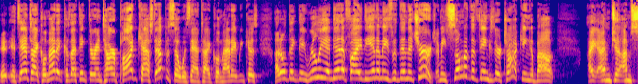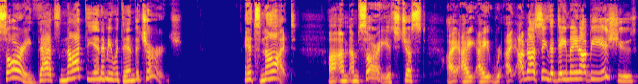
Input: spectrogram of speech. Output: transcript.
it, it's anticlimactic because I think their entire podcast episode was anticlimactic because I don't think they really identified the enemies within the church. I mean, some of the things they're talking about, I, I'm, just, I'm sorry, that's not the enemy within the church. It's not. I'm, I'm sorry. It's just, I, I, I, I'm not saying that they may not be issues,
